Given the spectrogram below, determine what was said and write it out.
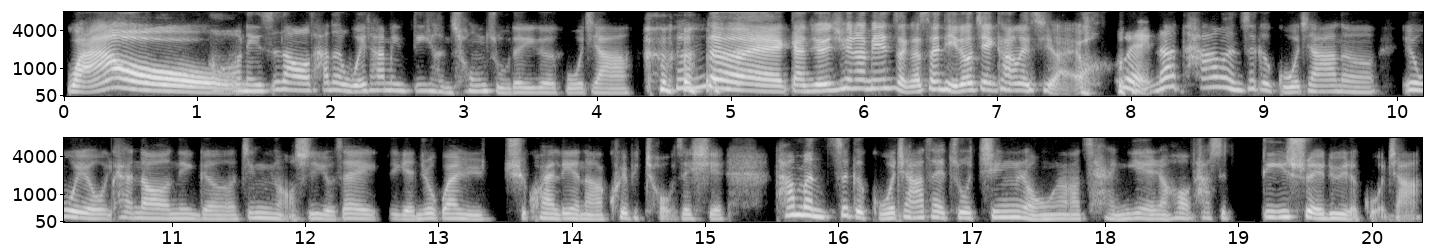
哇哦！哦，你知道它的维他命 D 很充足的一个国家，真的哎，感觉去那边整个身体都健康了起来哦。对，那他们这个国家呢？因为我有看到那个金玲老师有在研究关于区块链啊、crypto 这些，他们这个国家在做金融啊产业，然后它是低税率的国家，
